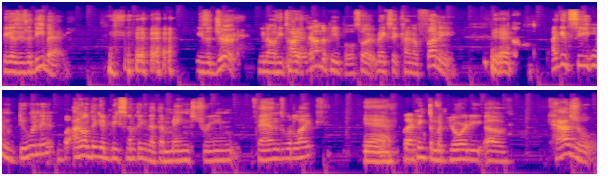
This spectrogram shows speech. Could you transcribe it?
because he's a d bag. He's a jerk. You know, he talks Yeah. down to people, so it makes it kind of funny. yeah. I can see him doing it, but I don't think it'd be something that the mainstream fans would like. Yeah. But I think the majority of casual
